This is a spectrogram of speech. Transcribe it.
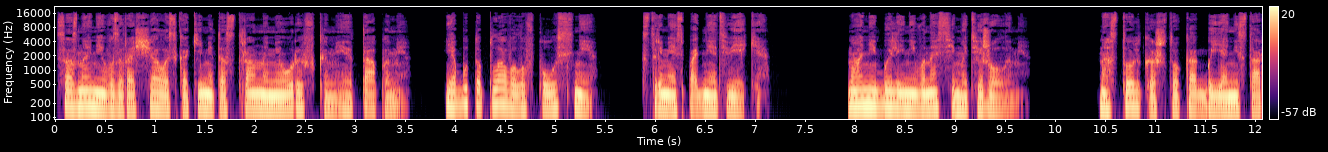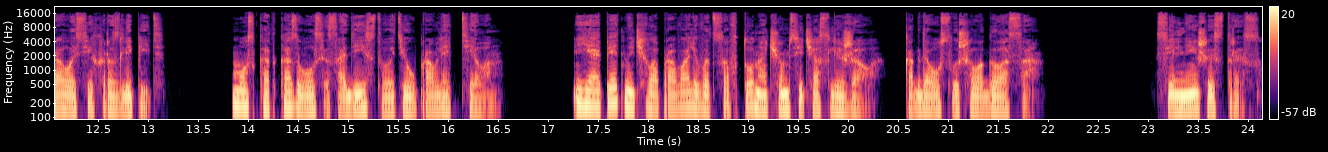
Сознание возвращалось какими-то странными урывками, этапами. Я будто плавала в полусне, стремясь поднять веки. Но они были невыносимо тяжелыми. Настолько, что как бы я ни старалась их разлепить, мозг отказывался содействовать и управлять телом. Я опять начала проваливаться в то, на чем сейчас лежала, когда услышала голоса. Сильнейший стресс,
